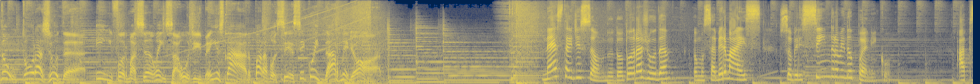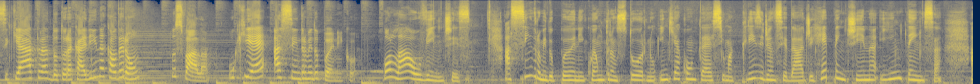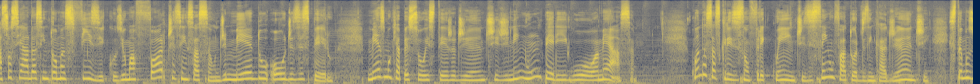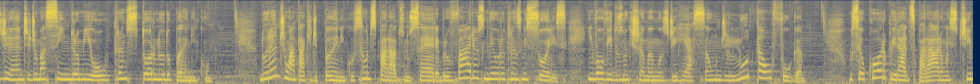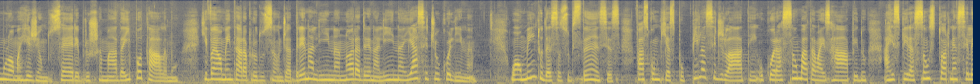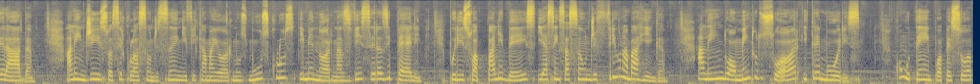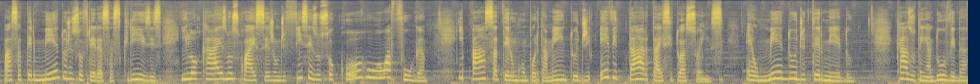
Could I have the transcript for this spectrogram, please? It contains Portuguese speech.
Doutor Ajuda. Informação em saúde e bem-estar para você se cuidar melhor. Nesta edição do Doutor Ajuda, vamos saber mais sobre Síndrome do Pânico. A psiquiatra doutora Karina Calderon nos fala o que é a Síndrome do Pânico. Olá, ouvintes! A síndrome do pânico é um transtorno em que acontece uma crise de ansiedade repentina e intensa, associada a sintomas físicos e uma forte sensação de medo ou desespero, mesmo que a pessoa esteja diante de nenhum perigo ou ameaça. Quando essas crises são frequentes e sem um fator desencadeante, estamos diante de uma síndrome ou transtorno do pânico. Durante um ataque de pânico, são disparados no cérebro vários neurotransmissores envolvidos no que chamamos de reação de luta ou fuga. O seu corpo irá disparar um estímulo a uma região do cérebro chamada hipotálamo, que vai aumentar a produção de adrenalina, noradrenalina e acetilcolina. O aumento dessas substâncias faz com que as pupilas se dilatem, o coração bata mais rápido, a respiração se torne acelerada. Além disso, a circulação de sangue fica maior nos músculos e menor nas vísceras e pele, por isso a palidez e a sensação de frio na barriga, além do aumento do suor e tremores. Com o tempo, a pessoa passa a ter medo de sofrer essas crises em locais nos quais sejam difíceis o socorro ou a fuga e passa a ter um comportamento de evitar tais situações. É o medo de ter medo. Caso tenha dúvida,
